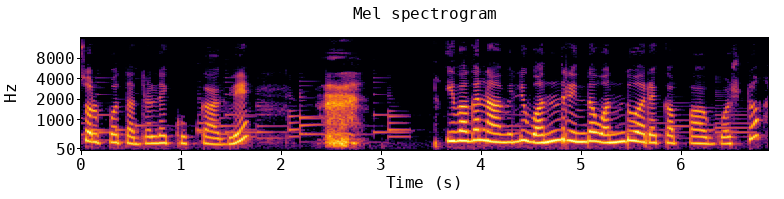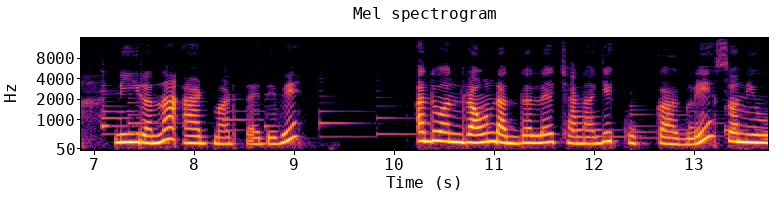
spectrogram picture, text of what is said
ಸ್ವಲ್ಪ ಹೊತ್ತು ಅದರಲ್ಲೇ ಕುಕ್ ಆಗಲಿ. ಇವಾಗ ನಾವಿಲ್ಲಿ ಒಂದರಿಂದ ಒಂದೂವರೆ ಕಪ್ ಆಗುವಷ್ಟು ನೀರನ್ನು ಆ್ಯಡ್ ಮಾಡ್ತಾ ಇದ್ದೀವಿ. ಅದು ಒಂದು ರೌಂಡ್ ಅದರಲ್ಲೇ ಚೆನ್ನಾಗಿ ಕುಕ್ ಆಗಲಿ. ಸೊ ನೀವು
